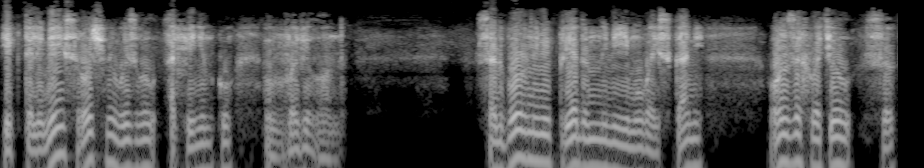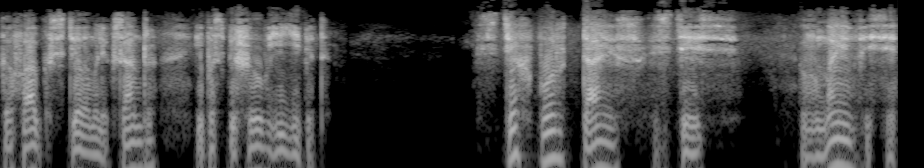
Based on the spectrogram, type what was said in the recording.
И Птолемей срочно вызвал Афиненку в Вавилон. С отборными преданными ему войсками он захватил саркофаг с телом Александра и поспешил в Египет. С тех пор Таис здесь, в Мемфисе,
